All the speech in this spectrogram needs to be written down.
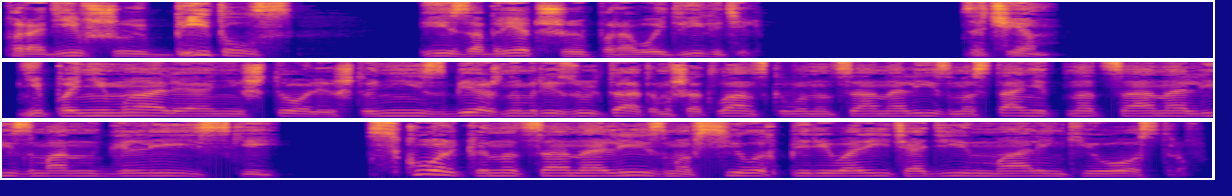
породившую Битлз и изобретшую паровой двигатель. Зачем? Не понимали они, что ли, что неизбежным результатом шотландского национализма станет национализм английский? Сколько национализма в силах переварить один маленький остров?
